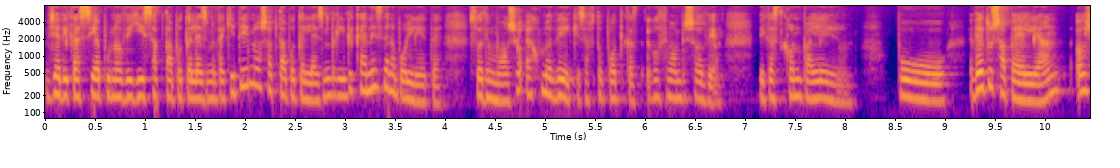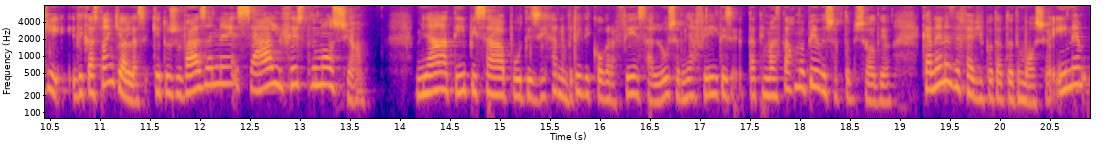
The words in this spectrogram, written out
διαδικασία που να οδηγήσει από τα αποτελέσματα. Και τι εννοώ από τα αποτελέσματα, δηλαδή κανείς δεν απολύεται. Στο δημόσιο έχουμε δει και σε αυτό το podcast, εγώ θυμάμαι επεισόδια δικαστικών υπαλλήλων που δεν τους απέλυαν, όχι δικαστών κιόλας, και τους βάζανε σε άλλη θέση στο δημόσιο. Μια τύπησα που τη είχαν βρει δικογραφίες αλλού σε μια φίλη της. Τα θυμάστε, τα έχουμε πει εδώ σε αυτό το επεισόδιο. Κανένας δεν φεύγει ποτέ από το δημόσιο. Είναι,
